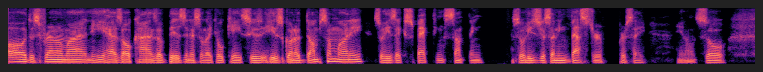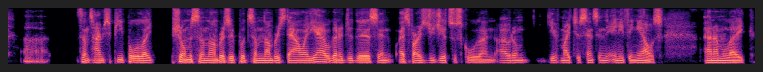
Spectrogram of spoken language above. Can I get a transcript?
oh, this friend of mine, he has all kinds of business. like, okay, so he's gonna dump some money, so he's expecting something. So he's just an investor per se, you know. So uh, sometimes people like show me some numbers, we put some numbers down, and yeah, we're gonna do this. And as far as jujitsu school, and I don't give my two cents in anything else. And I'm like,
